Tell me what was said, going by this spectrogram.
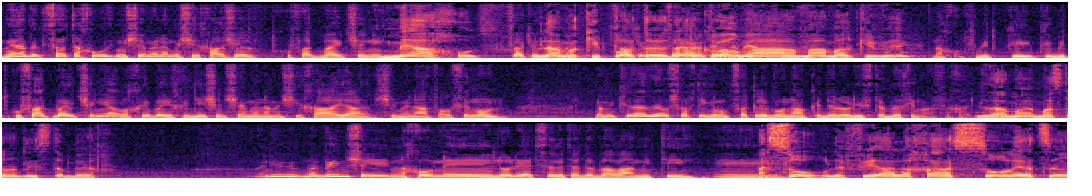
100 וקצת אחוז משמן המשיכה של תקופת בית שני. מאה אחוז. קצת יותר למה? כי פה קצת- אתה יודע כבר מה-. מה המרכיבים? נכון, כי, כי, בתקופת בית שני הרכיב היחידי של שמן המשיכה היה שמן האפרסמון. במקרה הזה הוספתי גם קצת לבונה כדי לא להסתבך עם אף אחד. למה? מה זאת אומרת להסתבך? אני מבין שנכון אה, לא לייצר את הדבר האמיתי. אה, אסור, לפי ההלכה אסור לייצר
